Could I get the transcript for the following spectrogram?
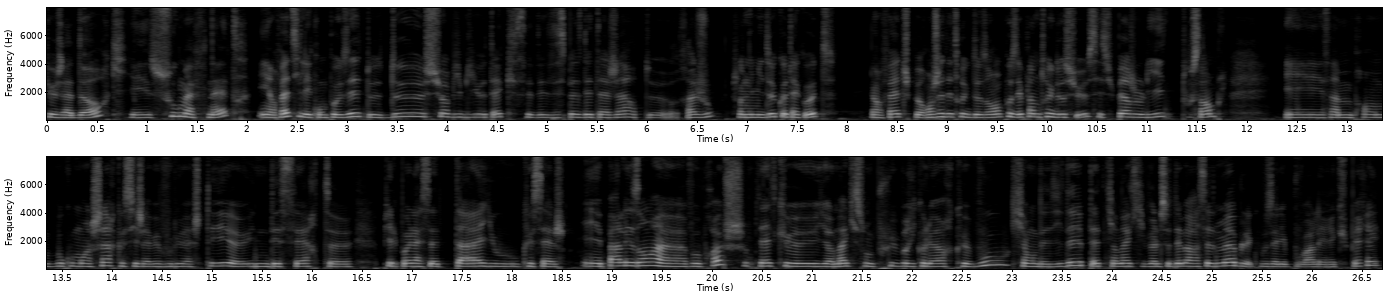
que j'adore, qui est sous ma fenêtre. Et en fait, il est composé de deux sur-bibliothèques. C'est des espèces d'étagères de rajout. J'en ai mis deux côte à côte. Et en fait, je peux ranger des trucs dedans, poser plein de trucs dessus. C'est super joli, tout simple. Et ça me prend beaucoup moins cher que si j'avais voulu acheter euh, une desserte euh, pile poil à cette taille ou que sais-je. Et parlez-en à vos proches. Peut-être qu'il y en a qui sont plus bricoleurs que vous, qui ont des idées. Peut-être qu'il y en a qui veulent se débarrasser de meubles et que vous allez pouvoir les récupérer.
